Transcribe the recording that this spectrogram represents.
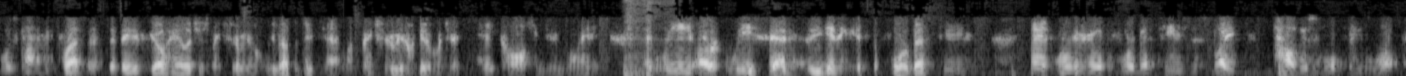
was kind of impressive that they didn't go, hey, let's just make sure we don't leave out the Big Ten. Let's make sure we don't get a bunch of hate calls from Jim Delany. like we are, we said in the beginning, it's the four best teams, and we're going to go with the four best teams despite how this whole thing looks.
